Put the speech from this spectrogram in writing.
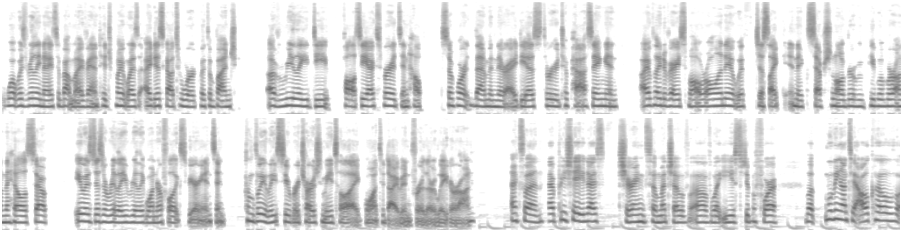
what was really nice about my vantage point was I just got to work with a bunch of really deep policy experts and help support them and their ideas through to passing. And I played a very small role in it with just like an exceptional group of people who were on the Hill. So it was just a really, really wonderful experience. And completely supercharged me to like want to dive in further later on. Excellent. I appreciate you guys sharing so much of, of what you used to do before. But moving on to Alcove, uh,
